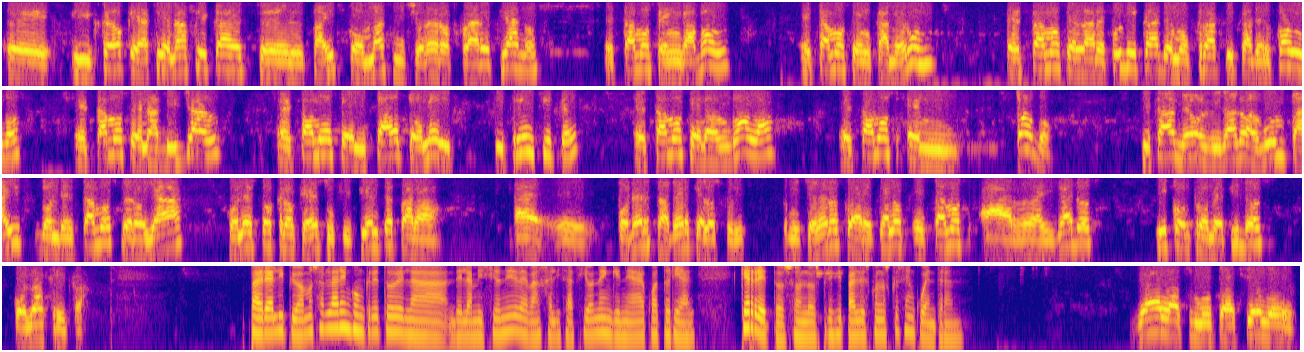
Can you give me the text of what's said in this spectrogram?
eh, y creo que aquí en África es el país con más misioneros claretianos estamos en Gabón, estamos en Camerún, estamos en la República Democrática del Congo, estamos en Abidjan, estamos en Sao Tomé y Príncipe, estamos en Angola, estamos en todo. Quizás me he olvidado algún país donde estamos, pero ya con esto creo que es suficiente para eh, eh, poder saber que los misioneros claretianos estamos arraigados y comprometidos con África. Padre Alipio, vamos a hablar en concreto de la, de la misión y de la evangelización en Guinea Ecuatorial. ¿Qué retos son los principales con los que se encuentran? Ya las mutaciones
